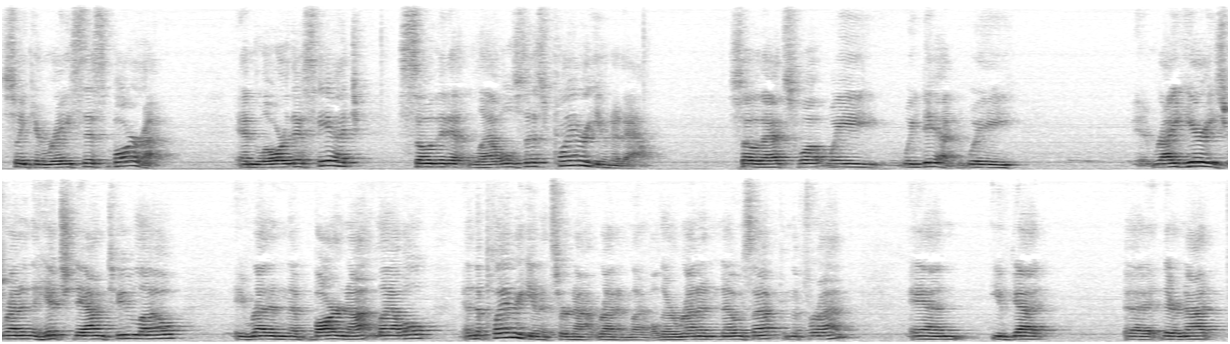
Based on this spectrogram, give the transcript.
so he can raise this bar up and lower this hitch so that it levels this planter unit out. So that's what we we did. We right here he's running the hitch down too low. He's running the bar not level and the planter units are not running level. They're running nose up in the front and you've got uh, they're not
